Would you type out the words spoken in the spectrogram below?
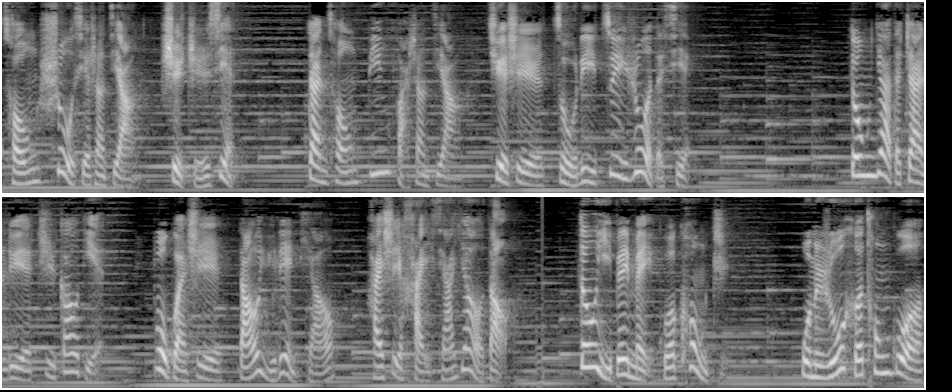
从数学上讲是直线，但从兵法上讲却是阻力最弱的线。东亚的战略制高点，不管是岛屿链条还是海峡要道，都已被美国控制。我们如何通过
